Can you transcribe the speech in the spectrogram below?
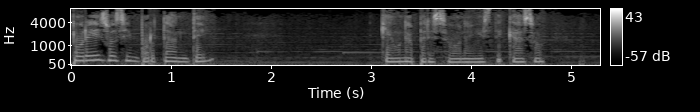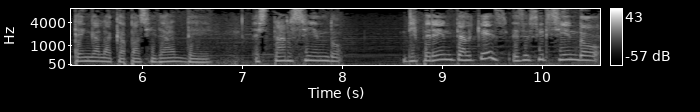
Por eso es importante que una persona, en este caso, tenga la capacidad de estar siendo diferente al que es, es decir, siendo,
